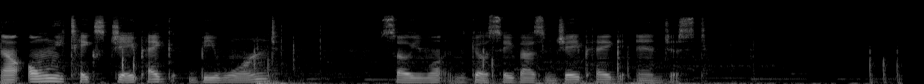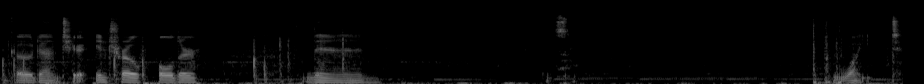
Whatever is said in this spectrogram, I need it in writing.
Now only takes JPEG, be warned. So you want to go save as in JPEG and just go down to your intro folder. Then. White.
